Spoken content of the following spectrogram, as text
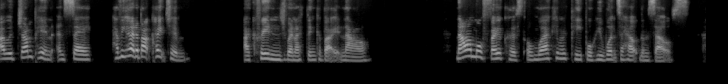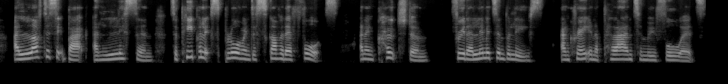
I would jump in and say, Have you heard about coaching? I cringe when I think about it now. Now I'm more focused on working with people who want to help themselves. I love to sit back and listen to people explore and discover their thoughts and then coach them through their limiting beliefs and creating a plan to move forwards.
